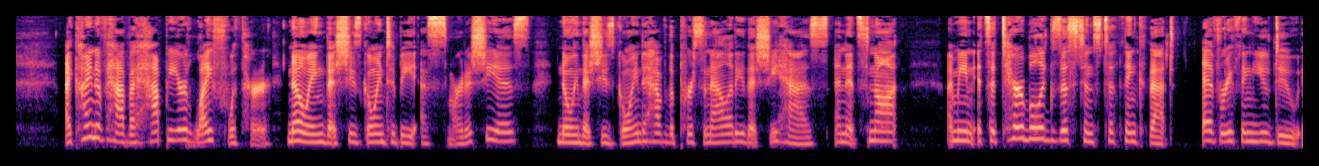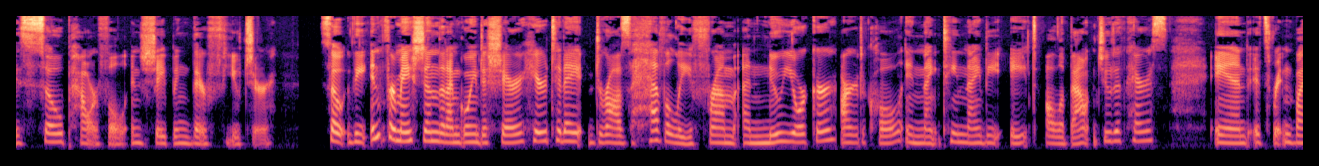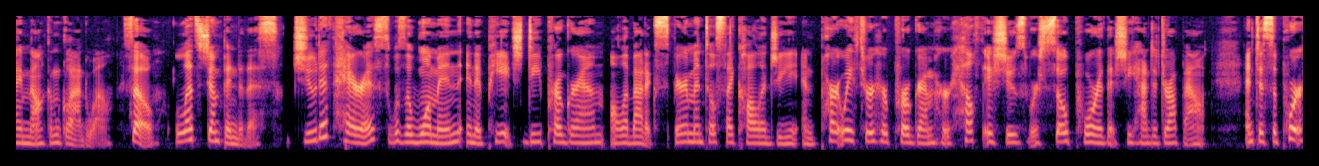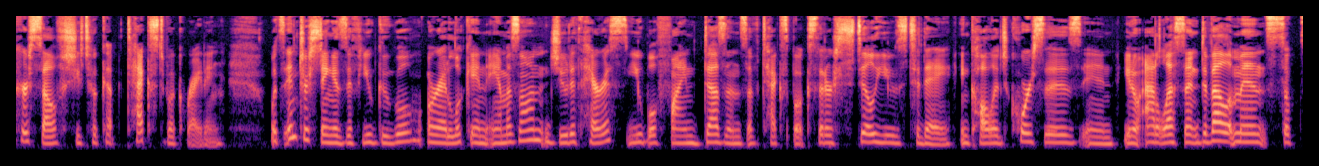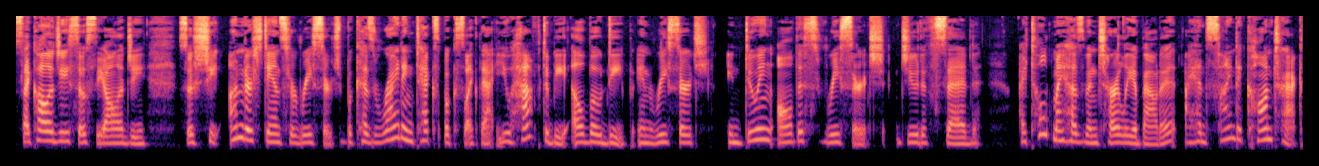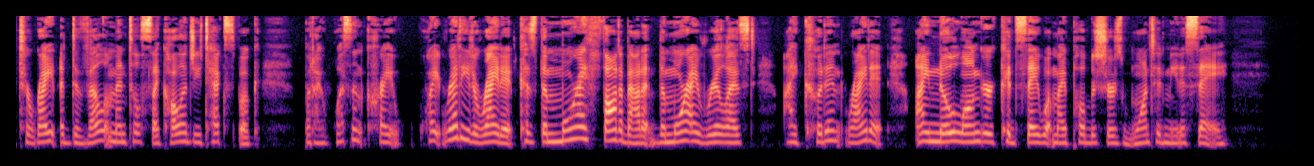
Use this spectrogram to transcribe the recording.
I kind of have a happier life with her, knowing that she's going to be as smart as she is, knowing that she's going to have the personality that she has, and it's not, I mean, it's a terrible existence to think that everything you do is so powerful in shaping their future. So, the information that I'm going to share here today draws heavily from a New Yorker article in 1998 all about Judith Harris, and it's written by Malcolm Gladwell. So, let's jump into this. Judith Harris was a woman in a PhD program all about experimental psychology, and partway through her program, her health issues were so poor that she had to drop out. And to support herself, she took up textbook writing. What's interesting is if you Google or I look in Amazon, Judith Harris, you will find dozens of textbooks that are still used today in college courses, in, you know, adolescent development, so psychology, sociology. So she understands her research because writing textbooks like that, you have to be elbow deep in research. In doing all this research, Judith said, I told my husband Charlie about it. I had signed a contract to write a developmental psychology textbook, but I wasn't quite quite ready to write it because the more I thought about it, the more I realized I couldn't write it. I no longer could say what my publishers wanted me to say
